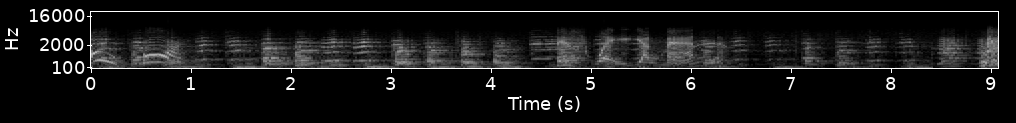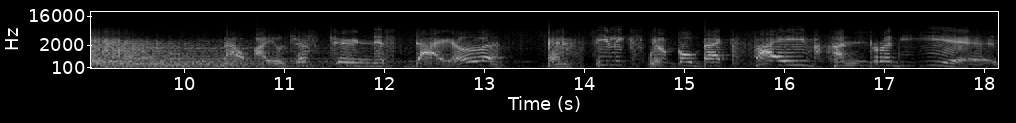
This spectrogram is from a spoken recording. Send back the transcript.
Oh, this dial, and Felix will go back 500 years.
